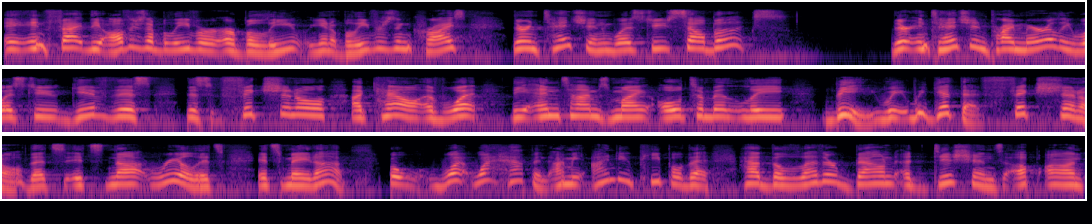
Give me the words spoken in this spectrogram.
In fact, the authors, I believe, are, are believe, you know, believers in Christ. Their intention was to sell books. Their intention primarily was to give this, this fictional account of what the end times might ultimately be. We, we get that. Fictional. That's it's not real. It's it's made up. But what, what happened? I mean, I knew people that had the leather bound editions up on,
